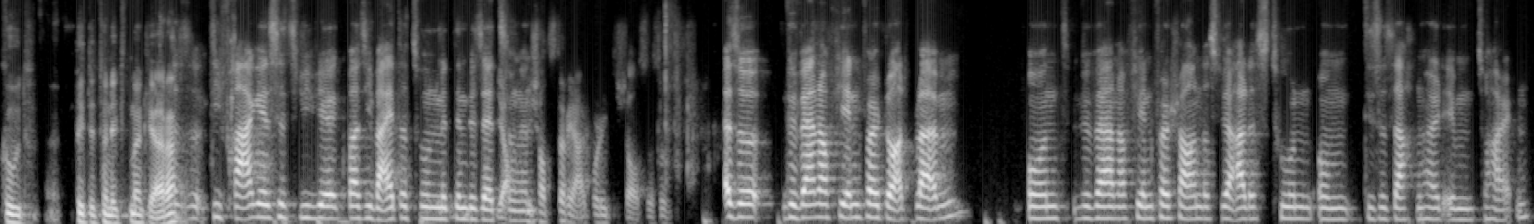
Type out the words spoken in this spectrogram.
Gut, bitte zunächst mal Clara. Also die Frage ist jetzt, wie wir quasi weiter tun mit den Besetzungen. Ja, wie schaut es da realpolitisch aus? Also, also wir werden auf jeden Fall dort bleiben und wir werden auf jeden Fall schauen, dass wir alles tun, um diese Sachen halt eben zu halten.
